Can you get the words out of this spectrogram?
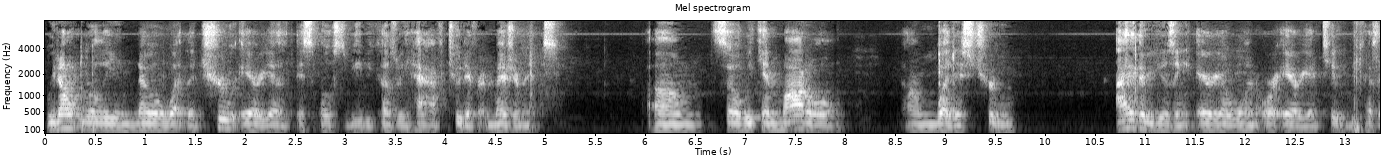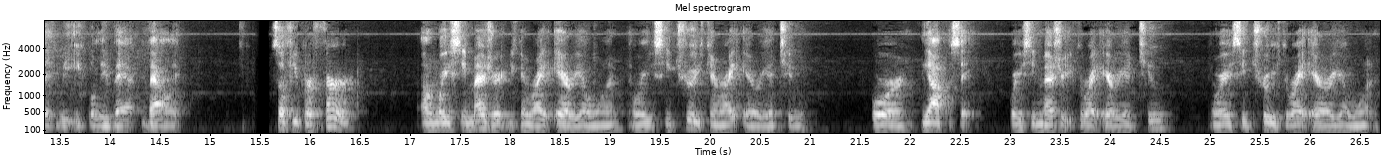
we don't really know what the true area is supposed to be because we have two different measurements. Um, so we can model um, what is true either using area one or area two because they can be equally va valid. So if you prefer, um, where you see measure, you can write area one, and where you see true, you can write area two, or the opposite. Where you see measure, you can write area two, and where you see true, you can write area one.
